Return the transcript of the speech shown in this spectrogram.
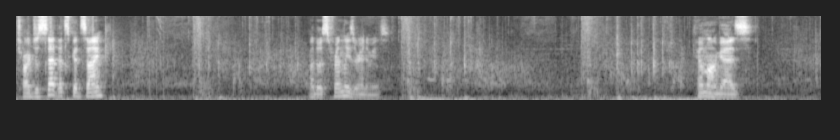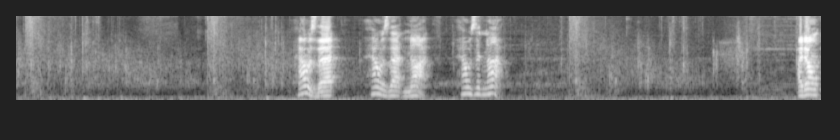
Charge is set, that's a good sign. Are those friendlies or enemies? Come on, guys. How is that? How is that not? How is it not? I don't...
